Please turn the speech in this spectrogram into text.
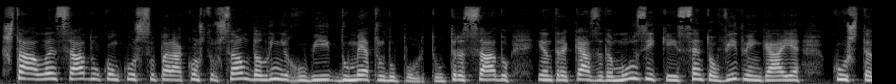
Está lançado o concurso para a construção da linha Rubi do Metro do Porto. O traçado entre a Casa da Música e Santo Ovídio, em Gaia, custa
